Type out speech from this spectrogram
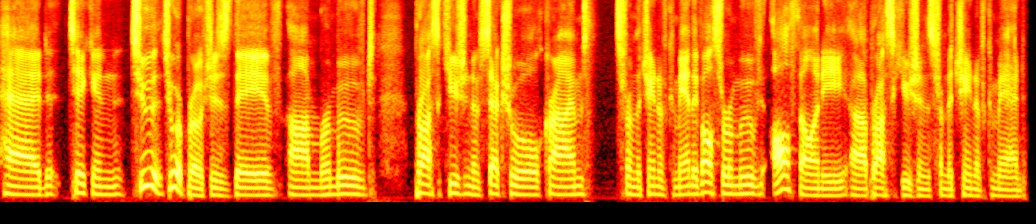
had taken two two approaches. They've um, removed prosecution of sexual crimes from the chain of command. They've also removed all felony uh, prosecutions from the chain of command.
